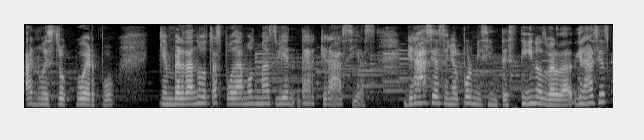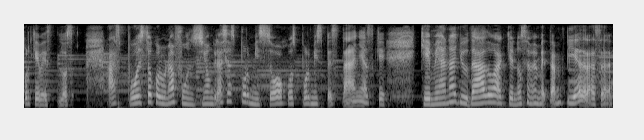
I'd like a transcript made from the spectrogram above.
a nuestro cuerpo, que en verdad nosotras podamos más bien dar gracias. Gracias Señor por mis intestinos, ¿verdad? Gracias porque los has puesto con una función. Gracias por mis ojos, por mis pestañas que, que me han ayudado a que no se me metan piedras a,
